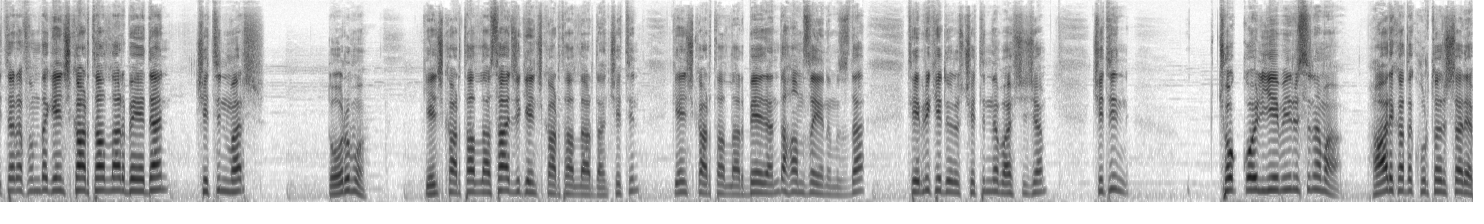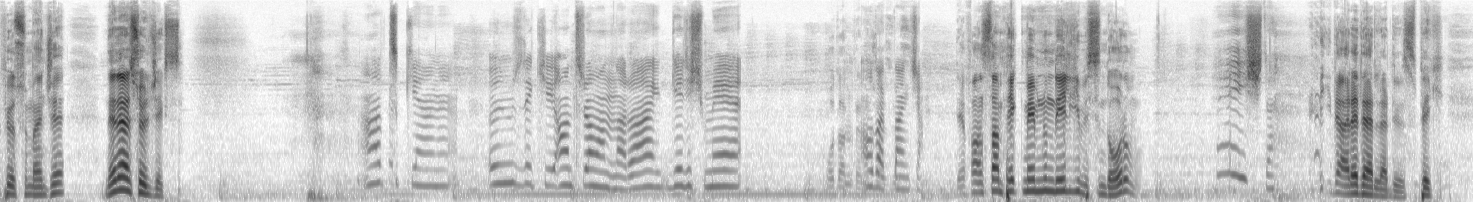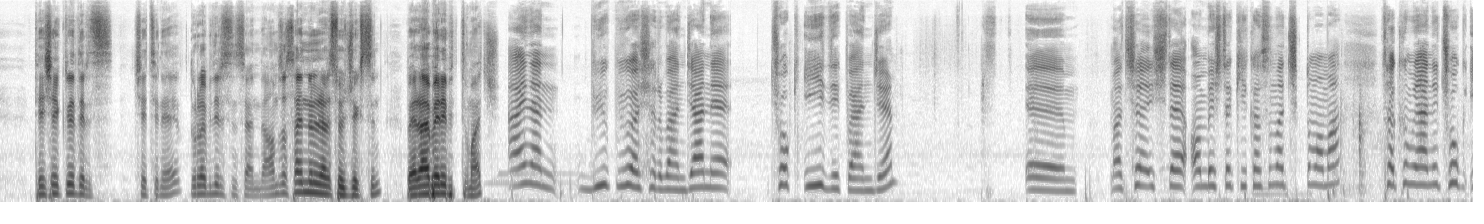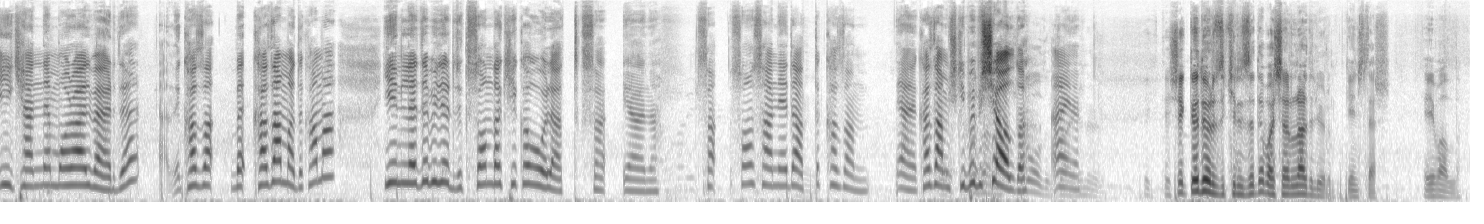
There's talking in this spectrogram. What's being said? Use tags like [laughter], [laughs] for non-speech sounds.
Bir tarafımda Genç Kartallar B'den Çetin var. Doğru mu? Genç Kartallar sadece Genç Kartallardan Çetin. Genç Kartallar B'den de Hamza yanımızda. Tebrik ediyoruz. Çetin'le başlayacağım. Çetin çok gol yiyebilirsin ama harika da kurtarışlar yapıyorsun bence. Neler söyleyeceksin? Artık yani önümüzdeki antrenmanlara, gelişmeye odaklanacağım. Defanstan pek memnun değil gibisin doğru mu? E işte. [laughs] İdare ederler diyorsun. Peki. Teşekkür ederiz Çetin'e. Durabilirsin sen de. Hamza sen neler söyleyeceksin? Berabere bitti maç. Aynen büyük bir başarı bence. Hani çok iyiydik bence. Ee, maça işte 15 dakikasında çıktım ama takım yani çok iyi kendine moral verdi. Yani kaza- be- kazanmadık ama yenilebilirdik. Son dakika gol attık sa- yani. Sa- son saniyede attık kazan. Yani kazanmış gibi bir şey oldu. Aynen. Peki, teşekkür ediyoruz ikinize de. Başarılar diliyorum gençler. Eyvallah.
